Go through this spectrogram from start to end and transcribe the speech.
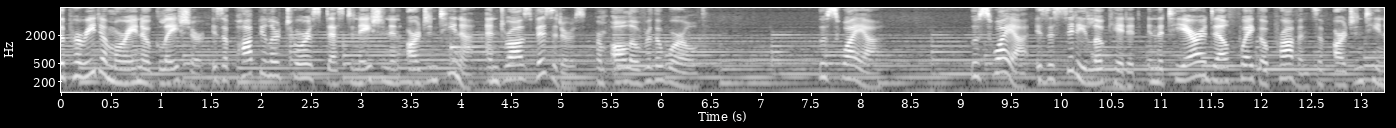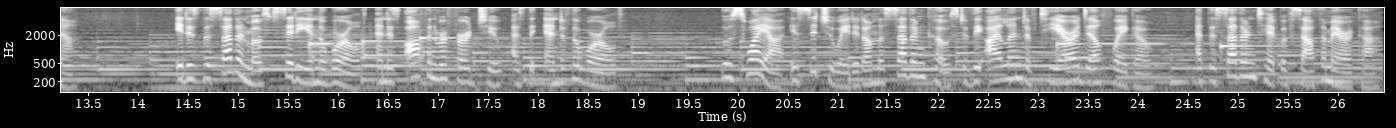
The Perito Moreno Glacier is a popular tourist destination in Argentina and draws visitors from all over the world. Ushuaia Ushuaia is a city located in the Tierra del Fuego province of Argentina. It is the southernmost city in the world and is often referred to as the end of the world. Ushuaia is situated on the southern coast of the island of Tierra del Fuego, at the southern tip of South America.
